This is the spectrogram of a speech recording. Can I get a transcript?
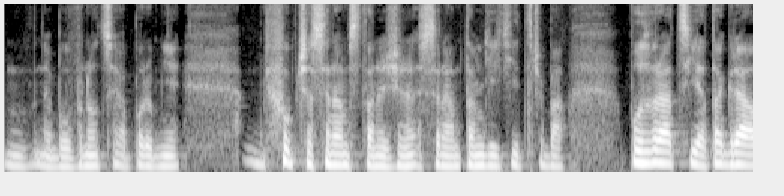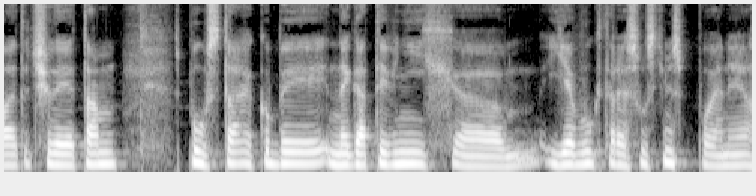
nebo v noci a podobně. Občas se nám stane, že se nám tam děti třeba pozvrací a tak dále, čili je tam spousta jakoby negativních jevů, které jsou s tím spojeny a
